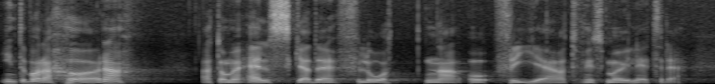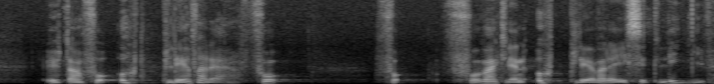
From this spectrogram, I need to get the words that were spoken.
Inte bara höra att de är älskade, förlåtna och fria, att det finns möjlighet till det. Utan få uppleva det, få, få, få verkligen uppleva det i sitt liv.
